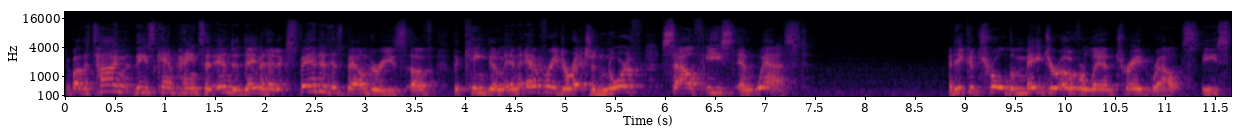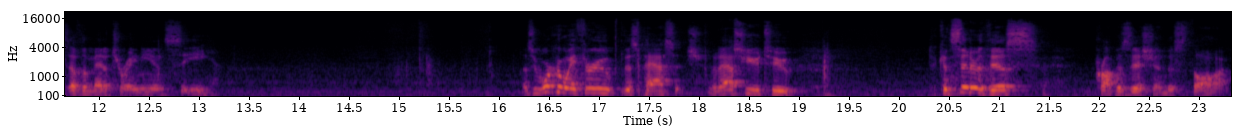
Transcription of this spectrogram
By the time these campaigns had ended, David had expanded his boundaries of the kingdom in every direction north, south, east, and west. And he controlled the major overland trade routes east of the Mediterranean Sea. As we work our way through this passage, I would ask you to, to consider this proposition, this thought.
